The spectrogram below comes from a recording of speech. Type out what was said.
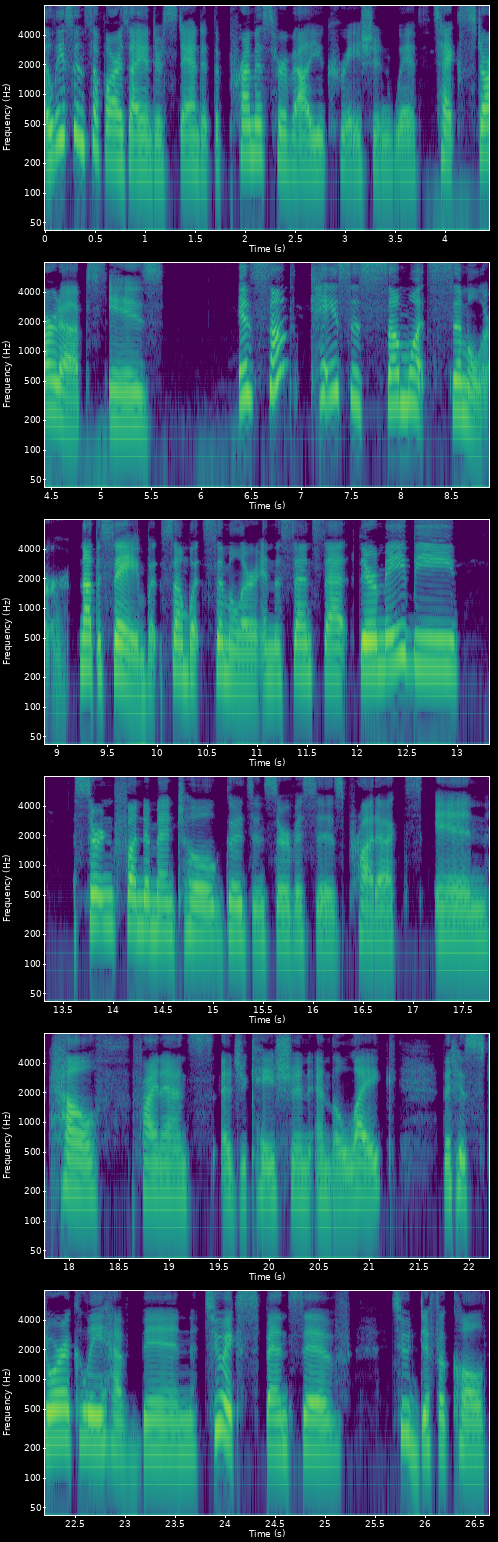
at least insofar as I understand it, the premise for value creation with tech startups is in some cases somewhat similar. Not the same, but somewhat similar in the sense that there may be certain fundamental goods and services products in health, finance, education, and the like that historically have been too expensive, too difficult,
